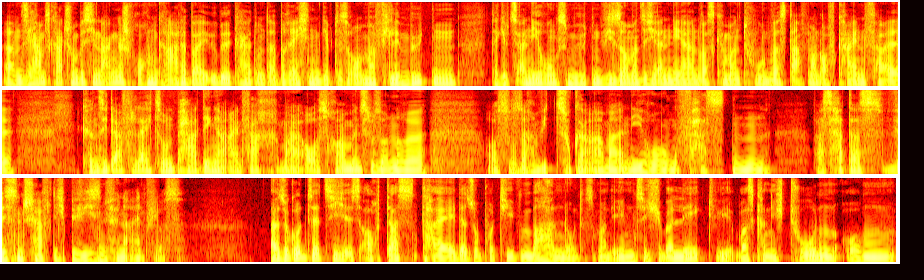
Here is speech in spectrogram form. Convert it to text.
Ähm, Sie haben es gerade schon ein bisschen angesprochen, gerade bei Übelkeit und Erbrechen gibt es auch immer viele Mythen. Da gibt es Ernährungsmythen. Wie soll man sich ernähren? Was kann man tun? Was darf man auf keinen Fall? Können Sie da vielleicht so ein paar Dinge einfach mal ausräumen, insbesondere aus so Sachen wie zuckerarme Ernährung, Fasten? Was hat das wissenschaftlich bewiesen für einen Einfluss? Also grundsätzlich ist auch das Teil der supportiven Behandlung, dass man eben sich überlegt, wie, was kann ich tun, um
